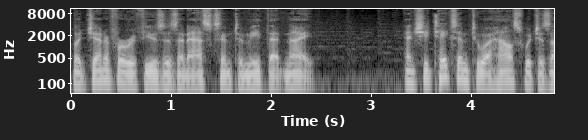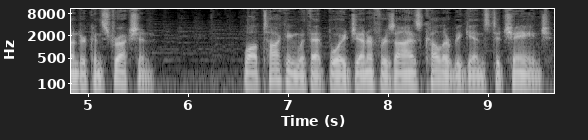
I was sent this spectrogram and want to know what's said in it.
But Jennifer refuses and asks him to meet that night. And she takes him to a house which is under construction. While talking with that boy Jennifer's eyes color begins to change.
